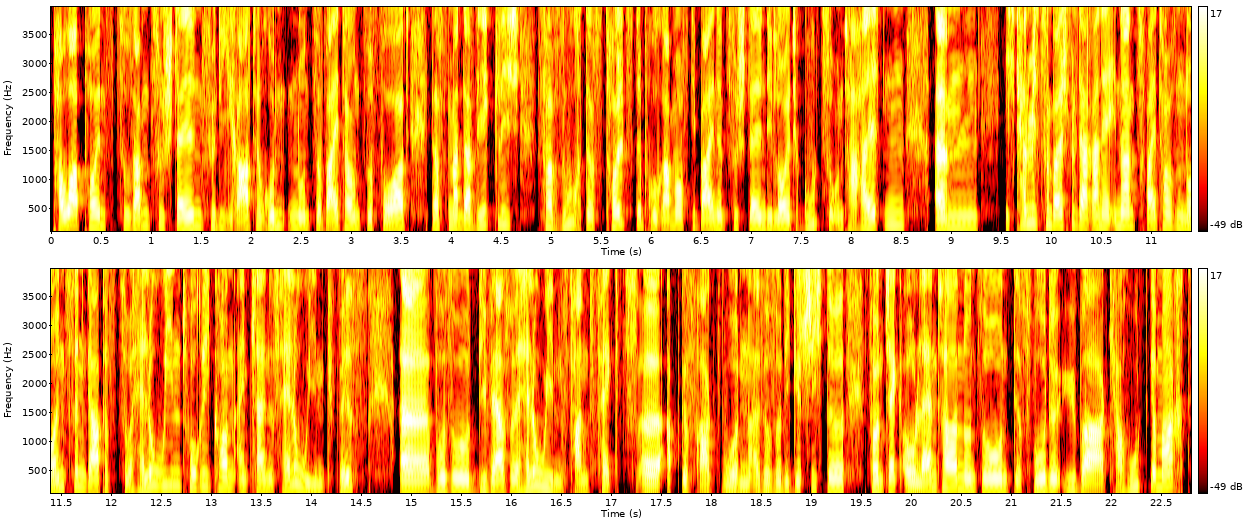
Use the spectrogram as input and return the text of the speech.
PowerPoints zusammenzustellen für die Raterunden und so weiter und so fort, dass man da wirklich versucht, das tollste Programm auf die Beine zu stellen, die Leute gut zu unterhalten. Ähm, ich kann mich zum Beispiel daran erinnern, 2019 gab es zu Halloween Toricon ein kleines Halloween-Quiz, äh, wo so diverse Halloween-Fun-Facts äh, abgefragt wurden, also so die Geschichte von Jack O'Lantern und so und das wurde über Kahoot gemacht,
